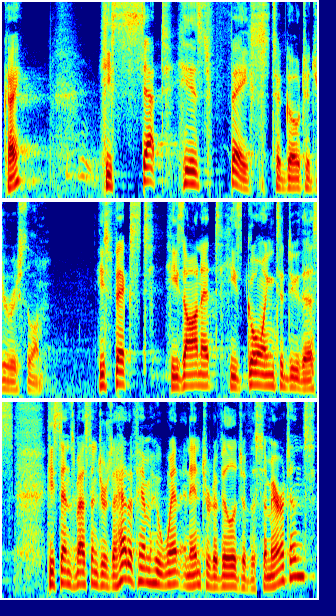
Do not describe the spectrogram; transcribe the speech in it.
Okay? He set his face to go to Jerusalem. He's fixed, he's on it, he's going to do this. He sends messengers ahead of him who went and entered a village of the Samaritans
